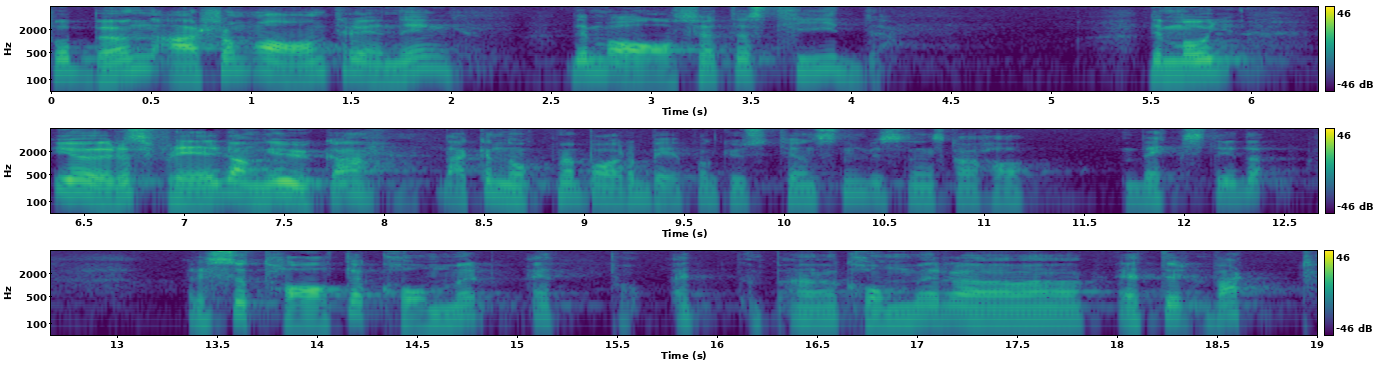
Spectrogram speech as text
For bønn er som annen trening. Det må avsettes tid. Det må gjøres flere ganger i uka. Det er ikke nok med bare å be på gudstjenesten hvis den skal ha vekst i det. Resultatet kommer, et, et, eh, kommer eh, etter hvert.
